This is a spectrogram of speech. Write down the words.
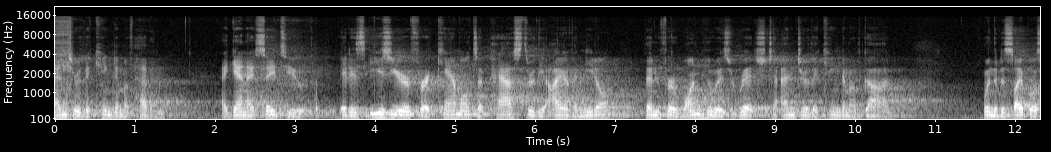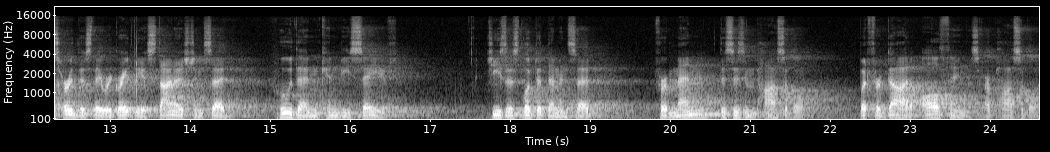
enter the kingdom of heaven. Again, I say to you, it is easier for a camel to pass through the eye of a needle than for one who is rich to enter the kingdom of God. When the disciples heard this, they were greatly astonished and said, Who then can be saved? Jesus looked at them and said, For men this is impossible, but for God all things are possible.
